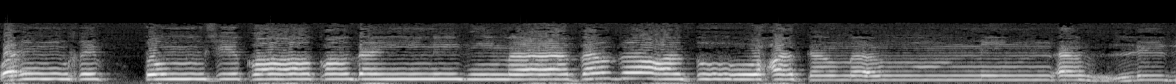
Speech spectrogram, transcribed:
وإن خفتم شقاق بينهما فابعثوا حكما من أهله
